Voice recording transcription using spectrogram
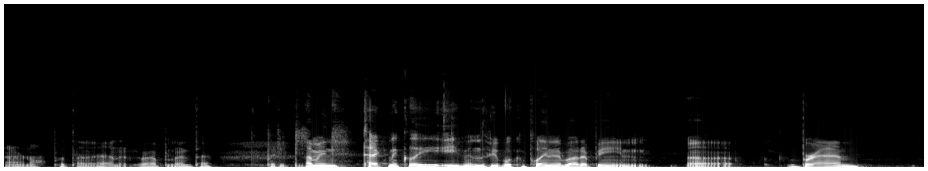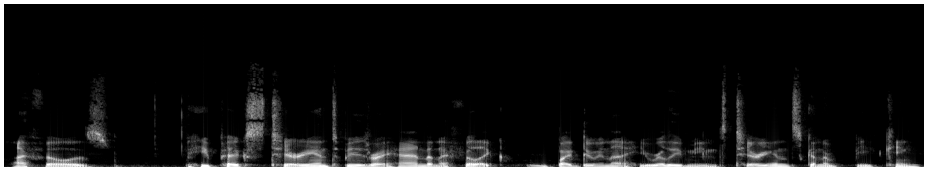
I don't know, put that in hand happen right there. but it. I mean, technically, even the people complaining about it being uh, Bran, I feel is he picks Tyrion to be his right hand, and I feel like by doing that, he really means Tyrion's gonna be king.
